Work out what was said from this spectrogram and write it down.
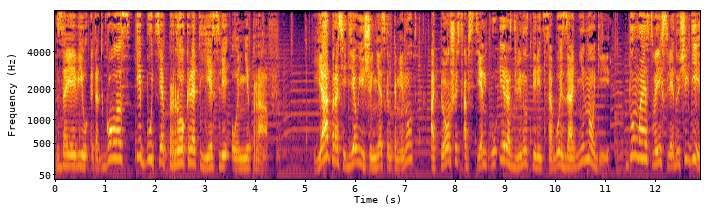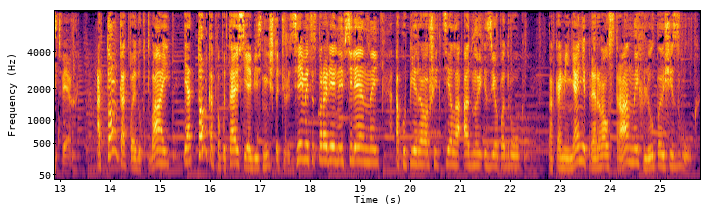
Заявил этот голос, и будь я проклят, если он не прав. Я просидел еще несколько минут, опершись об стенку и раздвинув перед собой задние ноги, думая о своих следующих действиях. О том, как пойду к Твай, и о том, как попытаюсь ей объяснить, что чужеземец из параллельной вселенной, оккупировавший тело одной из ее подруг, пока меня не прервал странный хлюпающий звук.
